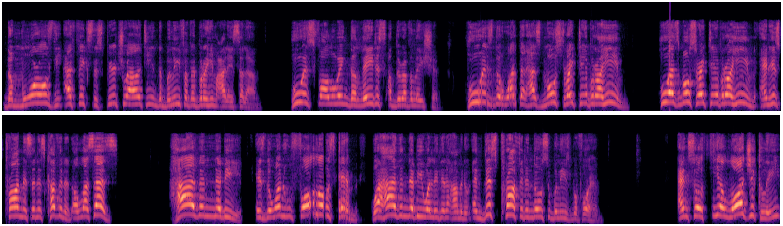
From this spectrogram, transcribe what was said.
the morals, the ethics, the spirituality, and the belief of Ibrahim alayhi salam? Who is following the latest of the revelation? Who is the one that has most right to Ibrahim? Who has most right to Ibrahim and his promise and his covenant? Allah says, هذا النبي is the one who follows him. وهذا النبي والذين آمنوا. And this prophet and those who believe before him. And so theologically,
